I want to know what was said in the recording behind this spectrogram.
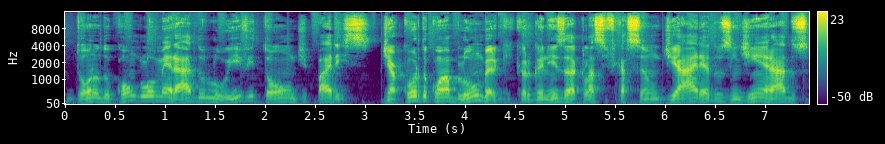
dono do conglomerado Louis Vuitton de Paris. De acordo com a Bloomberg, que organiza a classificação diária dos endinheirados,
